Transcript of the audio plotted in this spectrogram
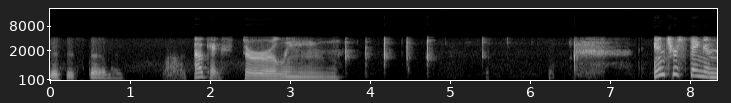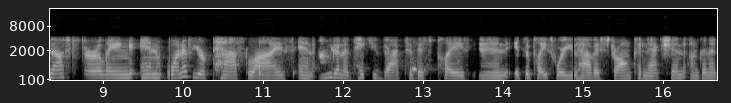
This is Sterling. Okay, Sterling. Interesting enough, Sterling, in one of your past lives, and I'm going to take you back to this place, and it's a place where you have a strong connection. I'm going to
